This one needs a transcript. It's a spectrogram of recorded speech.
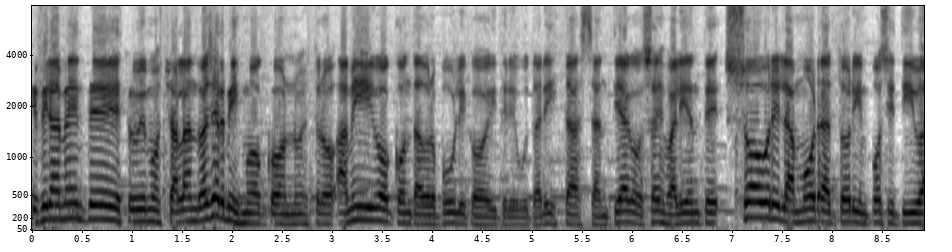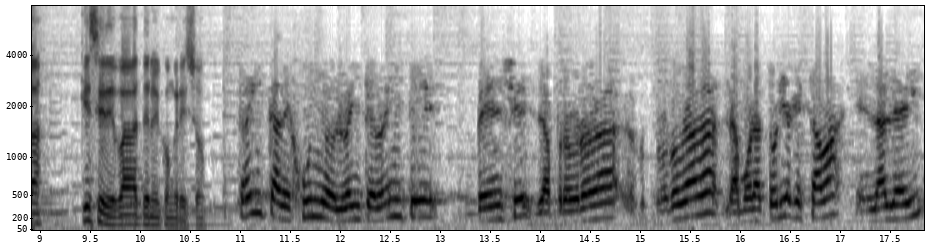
Y finalmente estuvimos charlando ayer mismo con nuestro amigo, contador público y tributarista Santiago Sáenz Valiente sobre la moratoria impositiva que se debate en el Congreso. 30 de junio del 2020 vence ya prorrogada, la moratoria que estaba en la ley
